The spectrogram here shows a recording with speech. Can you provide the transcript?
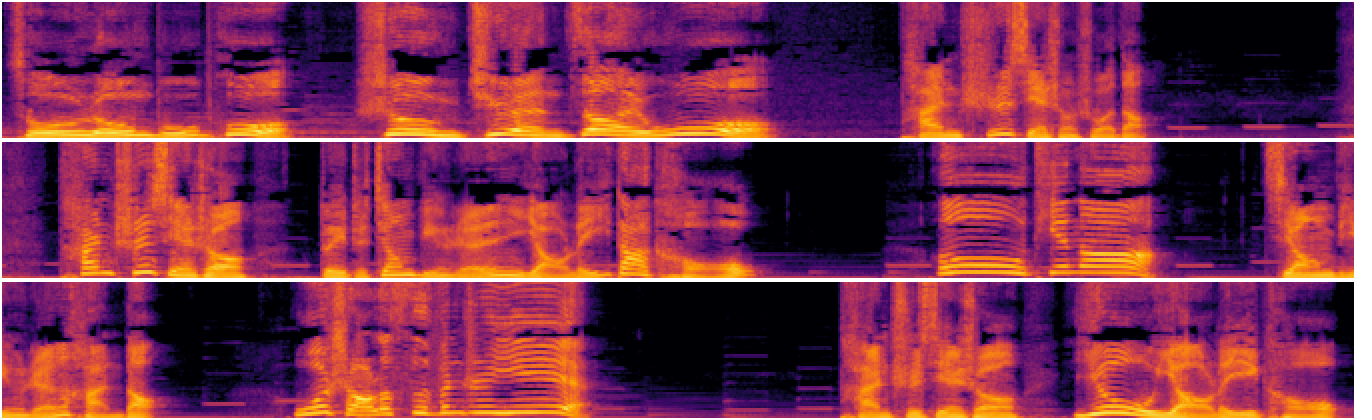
从容不迫，胜券在握。”贪吃先生说道。贪吃先生对着姜饼人咬了一大口。哦，天哪！姜饼人喊道：“我少了四分之一。”贪吃先生又咬了一口。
